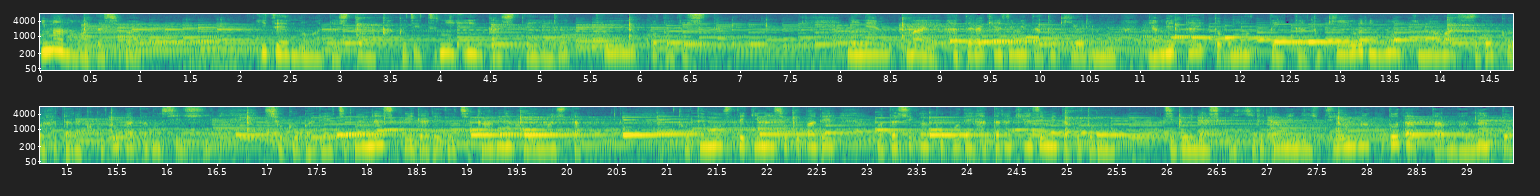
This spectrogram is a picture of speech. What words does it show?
今の私は以前の私とは確実に変化しているということでした。2年前働き始めた時よりも辞めたいと思っていた時よりも今はすごく働くことが楽しいし職場で自分らしくいられる時間が増えました。とても素敵な職場で私がここで働き始めたことも自分らしく生きるために必要なことだったんだなと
